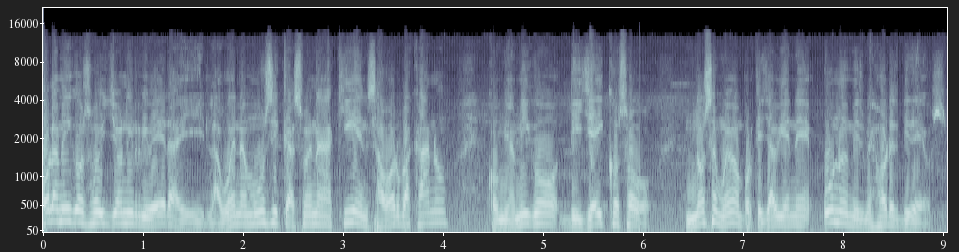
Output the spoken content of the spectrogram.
Hola amigos, soy Johnny Rivera y la buena música suena aquí en Sabor Bacano con mi amigo DJ Kosovo. No se muevan porque ya viene uno de mis mejores videos.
